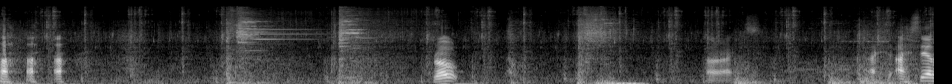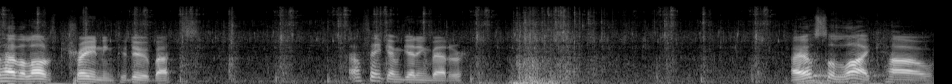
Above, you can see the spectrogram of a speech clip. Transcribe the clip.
Roll! Alright. I, I still have a lot of training to do, but I think I'm getting better. I also like how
